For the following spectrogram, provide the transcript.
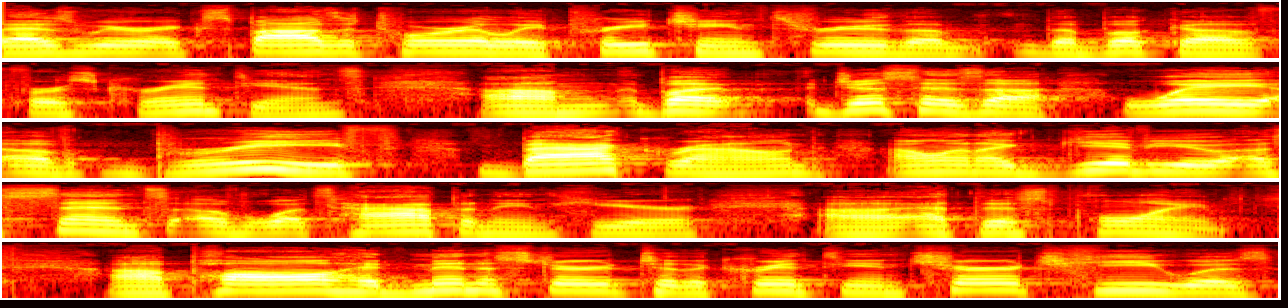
as we were expositorily preaching through the, the book of First corinthians um, but just as a way of brief background i want to give you a sense of what's happening here uh, at this point uh, Paul had ministered to the Corinthian church. He was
